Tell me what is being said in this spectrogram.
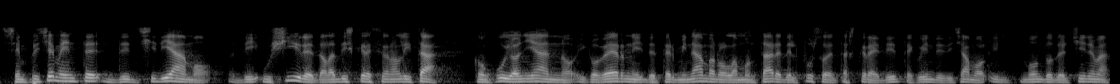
semplicemente decidiamo di uscire dalla discrezionalità con cui ogni anno i governi determinavano l'ammontare del fusto del tax credit e quindi diciamo, il mondo del cinema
